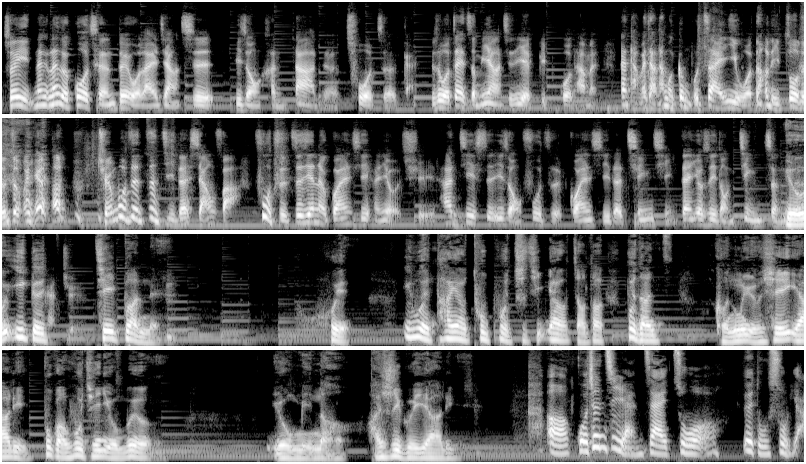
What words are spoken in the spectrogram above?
所以那个那个过程对我来讲是一种很大的挫折感，就是我再怎么样，其实也比不过他们。但坦白讲，他们更不在意我到底做的怎么样，全部是自己的想法。父子之间的关系很有趣，它既是一种父子关系的亲情，但又是一种竞争。有一个感觉阶段呢，会，因为他要突破自己，要找到，不然可能有些压力。不管父亲有没有有名啊，还是一个压力。呃，国珍既然在做阅读素养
